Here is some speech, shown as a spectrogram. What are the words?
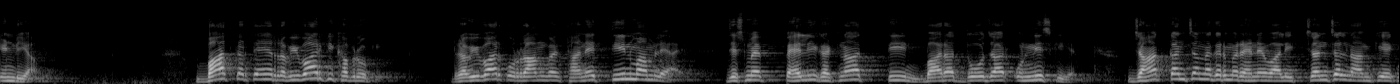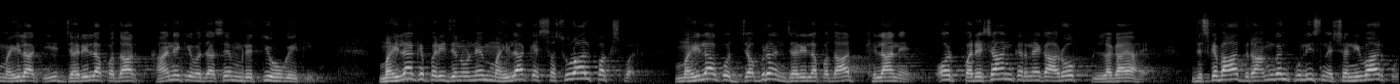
इंडिया बात करते हैं रविवार की खबरों की। रविवार को रामगंज थाने तीन मामले आए। जिसमें पहली घटना तीन बारह दो हज़ार उन्नीस की है, जहाँ कंचन नगर में रहने वाली चंचल नाम की एक महिला की जहरीला पदार्थ खाने की वजह से मृत्यु हो गई थी। महिला के परिजनों ने महिला के ससुराल पक्ष पर महिला को जबरन जहरीला पदार्थ खिलाने और परेशान करने का आरोप लगाया है। जिसके बाद रामगंज पुलिस ने शनिवार को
